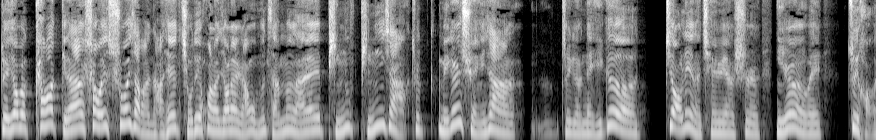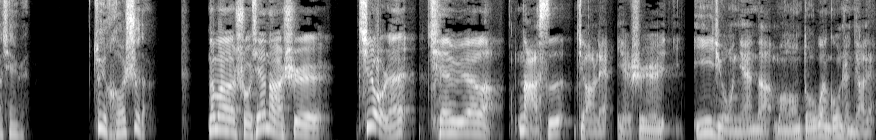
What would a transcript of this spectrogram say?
对，要不开花给大家稍微说一下吧，哪些球队换了教练，然后我们咱们来评评一下，就每个人选一下这个哪一个教练的签约是你认为最好的签约，最合适的。那么首先呢是七六人签约了纳斯教练，也是一九年的猛龙夺冠功臣教练。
